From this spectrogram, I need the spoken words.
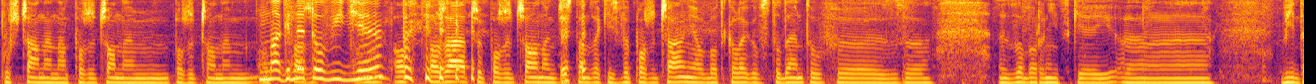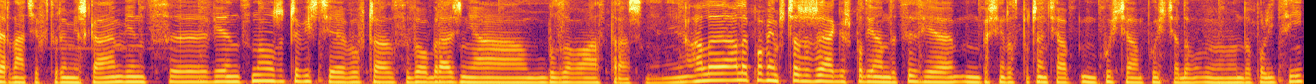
puszczane na pożyczonym, pożyczonym magnetowidzie odtwarzaczy pożyczone gdzieś tam z jakiejś wypożyczalni albo od kolegów studentów z, z Obornickiej. Yy, w internacie, w którym mieszkałem, więc, e, więc no rzeczywiście wówczas wyobraźnia buzowała strasznie. Nie? Ale, ale powiem szczerze, że jak już podjąłem decyzję właśnie rozpoczęcia pójścia, pójścia do, do policji,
